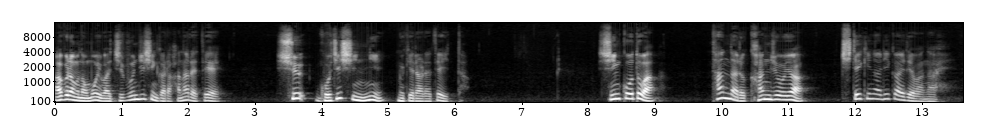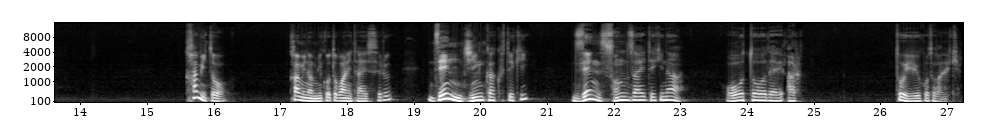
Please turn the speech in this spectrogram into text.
アブラムの思いは自分自身から離れて、主ご自身に向けられていった。信仰とは、単なる感情や知的な理解ではない。神と神の御言葉に対する全人格的、全存在的な応答である。ということができる。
